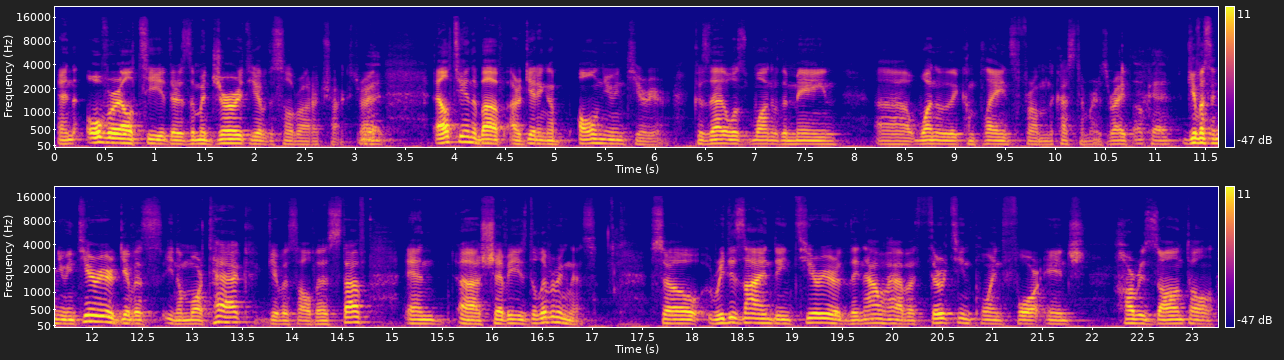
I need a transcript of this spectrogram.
And over LT, there's the majority of the Silverado trucks, right? right. LT and above are getting an all new interior because that was one of the main uh, one of the complaints from the customers, right? Okay. Give us a new interior, give us you know more tech, give us all this stuff, and uh, Chevy is delivering this. So redesigned the interior. They now have a 13.4 inch horizontal.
